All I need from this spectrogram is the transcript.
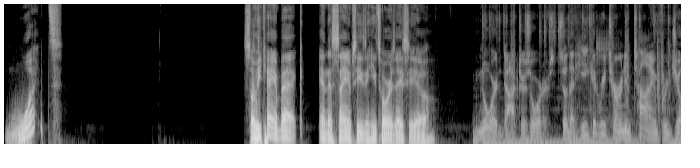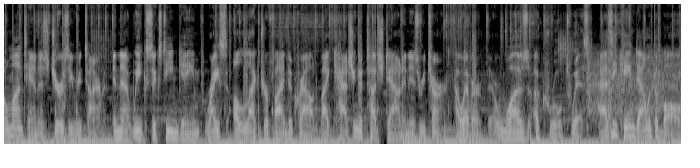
What? So he came back in the same season he tore his ACL. Ignored doctor's orders so that he could return in time for Joe Montana's jersey retirement. In that Week 16 game, Rice electrified the crowd by catching a touchdown in his return. However, there was a cruel twist. As he came down with the ball,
